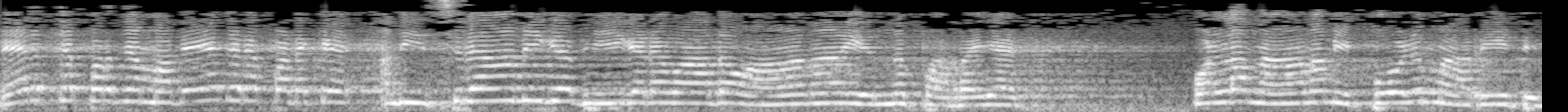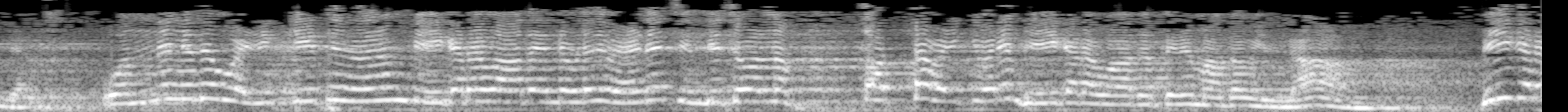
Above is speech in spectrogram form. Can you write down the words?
നേരത്തെ പറഞ്ഞ മതേതര പടയ്ക്ക് അത് ഇസ്ലാമിക ഭീകരവാദമാണ് എന്ന് പറയാൻ ഉള്ള നാണം ഇപ്പോഴും മാറിയിട്ടില്ല. ഒന്നിങ്ങനെ വഴുക്കിയിട്ട് ഭീകരവാദം എന്നുള്ളത് വേണേ ചിന്തിച്ചോളണം. തൊട്ട വഴിക്ക് വരെ ഭീകരവാദത്തിന് മതമില്ല. ഭീകര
